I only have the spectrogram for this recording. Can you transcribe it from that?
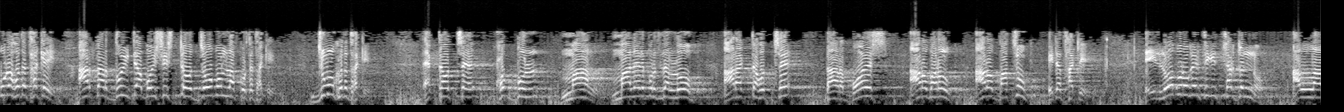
বুড়ো হতে থাকে আর তার দুইটা বৈশিষ্ট্য যৌবন লাভ করতে থাকে, যুবক হতে থাকে। একটা হচ্ছে হব্বুল মাল, মালের প্রতি তার লোভ, আর একটা হচ্ছে তার বয়স আরও বাড়ুক, আরও বাঁচুক, এটা থাকে। এই লোভ রোগের চিকিৎসার জন্য আল্লাহ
